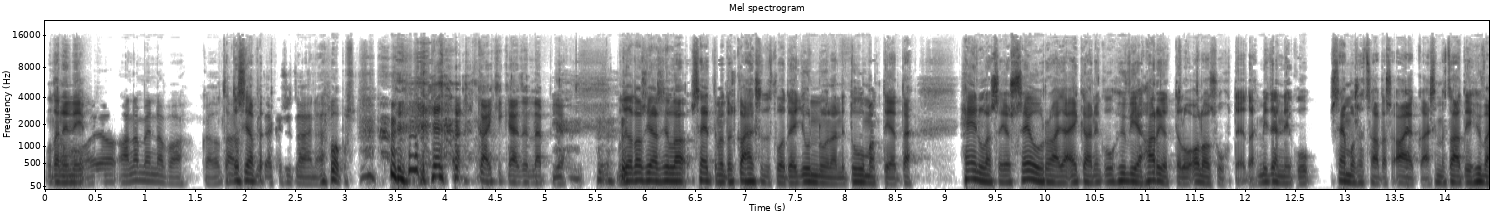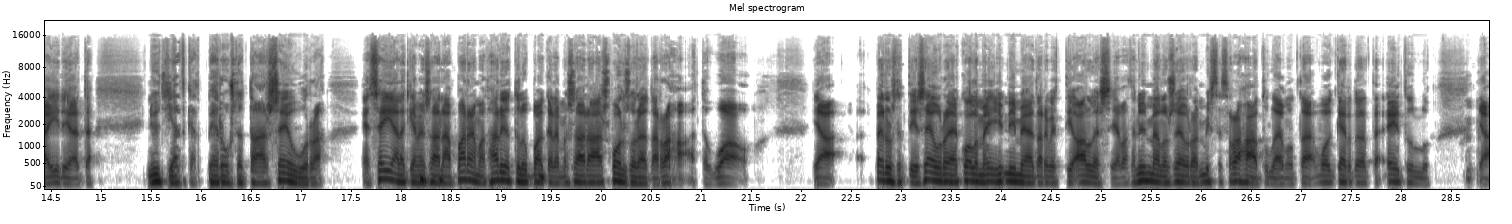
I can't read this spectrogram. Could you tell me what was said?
mutta niin, niin, Joo, joo, anna mennä vaan. Katsotaan, Tosiaan- mitä kysytään enää lopussa. kaikki käyty läpi. Ja, mutta tosiaan silloin 17-18-vuotiaan junnuina niin tuumattiin, että Heinolassa ei ole seuraaja eikä ole niin kuin hyviä harjoitteluolosuhteita, miten niin semmoiset saataisiin aikaa. Ja sitten me saatiin hyvä idea, että nyt jätkät perustetaan seura, että sen jälkeen me saadaan paremmat harjoittelupaikat ja me saadaan sponsoreilta rahaa, että wow. Ja perustettiin seura ja kolme nimeä tarvittiin alle ja mä nyt meillä on seura, mistä se rahaa tulee, mutta voin kertoa, että ei tullut. Ja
